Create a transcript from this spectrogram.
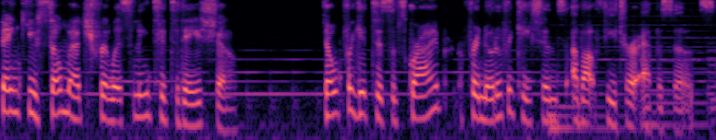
Thank you so much for listening to today's show. Don't forget to subscribe for notifications about future episodes.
